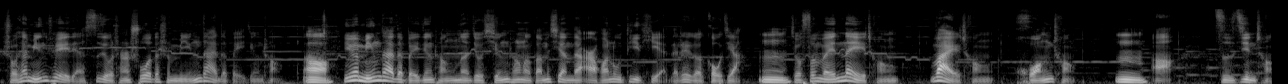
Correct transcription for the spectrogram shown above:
首先明确一点，四九城说的是明代的北京城，哦，因为明代的北京城呢，就形成了咱们现在二环路地铁的这个构架，嗯就分为内城、外城、皇城嗯啊、紫禁城。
